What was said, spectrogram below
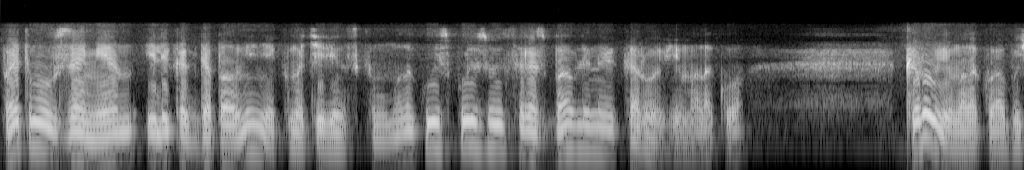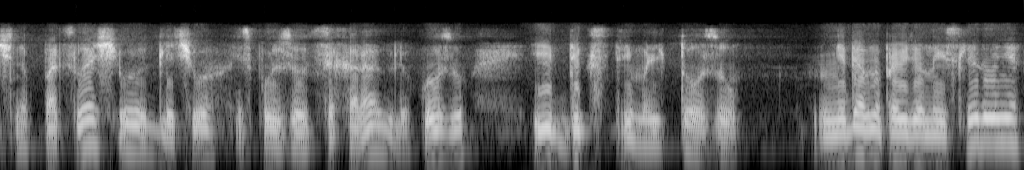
Поэтому взамен или как дополнение к материнскому молоку используется разбавленное коровье молоко – Коровье молоко обычно подслащивают, для чего используют сахара, глюкозу и декстримальтозу. Недавно проведенные исследования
